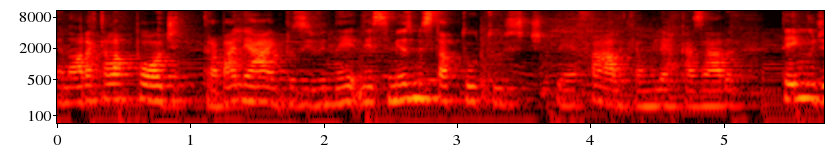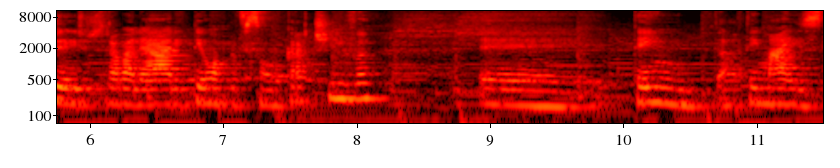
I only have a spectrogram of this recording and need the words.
é na hora que ela pode trabalhar, inclusive nesse mesmo estatuto é, fala que a mulher casada tem o direito de trabalhar e ter uma profissão lucrativa, é, tem, ela tem mais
